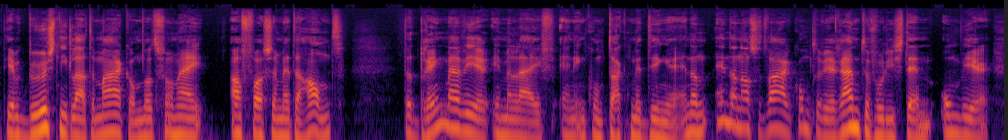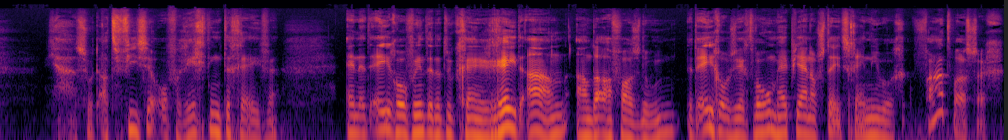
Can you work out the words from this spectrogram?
Die heb ik bewust niet laten maken, omdat voor mij afwassen met de hand. Dat brengt mij weer in mijn lijf en in contact met dingen. En dan, en dan als het ware komt er weer ruimte voor die stem om weer ja, een soort adviezen of richting te geven. En het ego vindt er natuurlijk geen reet aan aan de afwas doen. Het ego zegt: waarom heb jij nog steeds geen nieuwe vaatwasser?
